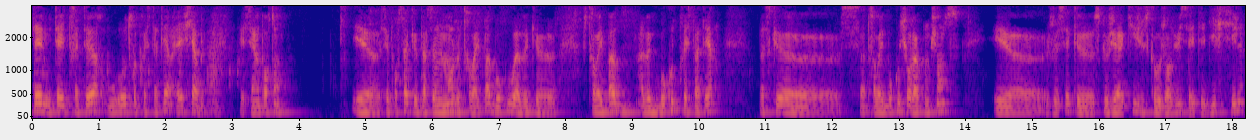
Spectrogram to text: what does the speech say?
tel ou tel traiteur ou autre prestataire est fiable. Et c'est important. Et c'est pour ça que personnellement je travaille pas beaucoup avec, je travaille pas avec beaucoup de prestataires parce que ça travaille beaucoup sur la confiance et euh, je sais que ce que j'ai acquis jusqu'à aujourd'hui, ça a été difficile.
